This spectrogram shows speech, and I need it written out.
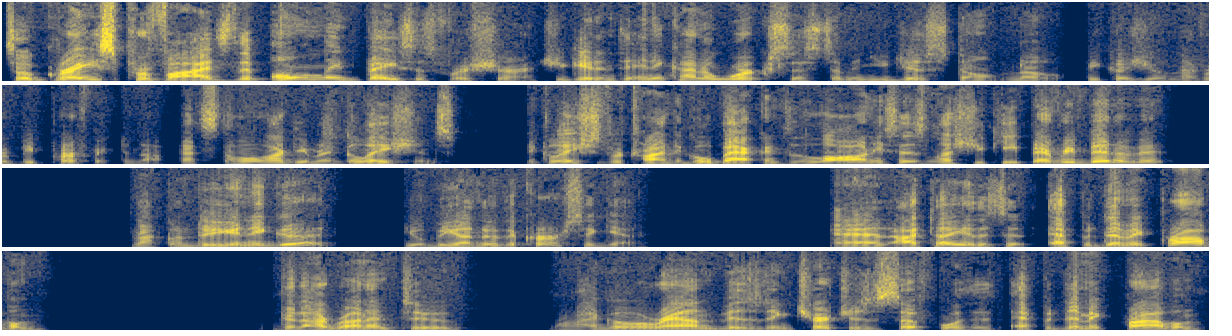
So grace provides the only basis for assurance. You get into any kind of work system and you just don't know because you'll never be perfect enough. That's the whole argument of Galatians. The Galatians were trying to go back into the law, and he says, unless you keep every bit of it, not going to do you any good. You'll be under the curse again. And I tell you, this is an epidemic problem that I run into when I go around visiting churches and so forth. It's an epidemic problem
